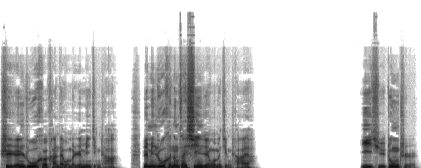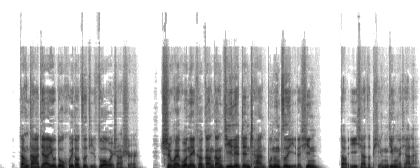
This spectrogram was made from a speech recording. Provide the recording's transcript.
世人如何看待我们人民警察？人民如何能再信任我们警察呀？一曲终止，当大家又都回到自己座位上时，迟怀国那颗刚刚激烈震颤、不能自已的心，倒一下子平静了下来。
